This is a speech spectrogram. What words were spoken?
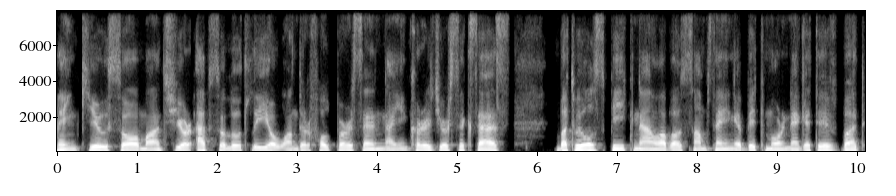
Thank you so much. You're absolutely a wonderful person. I encourage your success. But we will speak now about something a bit more negative, but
